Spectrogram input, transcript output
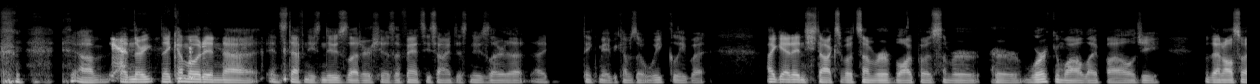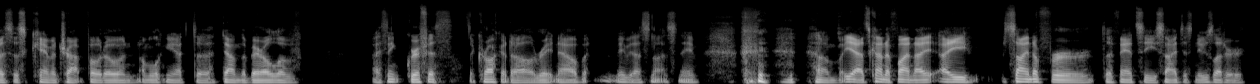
um, yeah. And they they come out in uh, in Stephanie's newsletter. She has a fancy scientist newsletter that I think maybe comes out weekly, but I get it. And she talks about some of her blog posts, some of her, her work in wildlife biology, but then also has this camera trap photo. And I'm looking at the down the barrel of I think Griffith the crocodile right now, but maybe that's not its name. um, but yeah, it's kind of fun. I, I signed up for the Fancy Scientist newsletter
